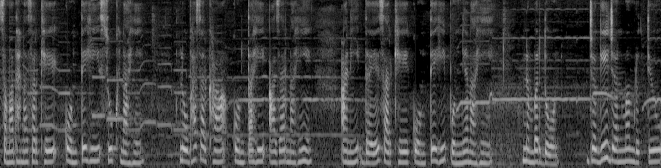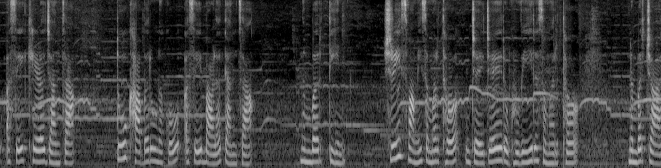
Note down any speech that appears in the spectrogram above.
समाधानासारखे कोणतेही सुख नाही. लोभासारखा कोणताही आजार नाही. आणि दयेसारखे कोणतेही पुण्य नाही. नंबर दोन. जगी जन्म मृत्यू असे खेळ ज्यांचा. तू घाबरू नको असे बाळ त्यांचा. नंबर तीन. श्री स्वामी समर्थ जय जय रघुवीर समर्थ. नंबर चार.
